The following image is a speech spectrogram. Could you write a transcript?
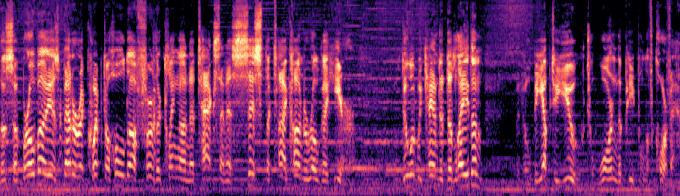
The Sabrova is better equipped to hold off further Klingon attacks and assist the Ticonderoga here. We'll do what we can to delay them, but it'll be up to you to warn the people of Corvan.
